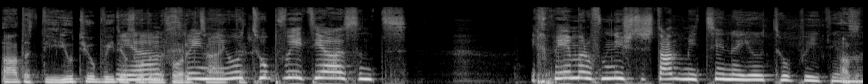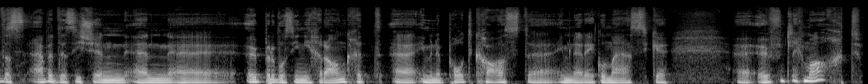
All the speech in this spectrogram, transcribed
Ah, das, die YouTube-Videos, ja, die du mir vorher gezeigt hast. YouTube-Videos und ich bin immer auf dem nächsten Stand mit seinen YouTube-Videos. Also das, eben, das ist ein, ein äh, jemand, der seine Krankheit äh, in einem Podcast, äh, in einem regelmäßigen äh, öffentlich macht.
